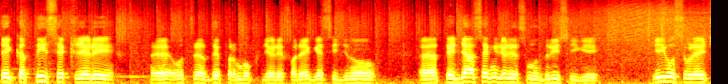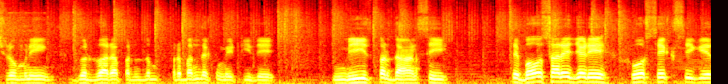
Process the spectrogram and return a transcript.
ਤੇ 31 ਸਿੱਖ ਜਿਹੜੇ ਅਹ, ਦੇ ਪ੍ਰਮੁੱਖ ਜਿਹੜੇ ਫੜੇ ਗਏ ਸੀ ਜਦੋਂ ਤੇਜਾ ਸਿੰਘ ਜਿਹੜੇ ਸਮੁੰਦਰੀ ਸੀਗੇ ਇਹ ਉਸ ਵੇਲੇ ਸ਼੍ਰੋਮਣੀ ਗੁਰਦੁਆਰਾ ਪ੍ਰਬੰਧ- ਪ੍ਰਬੰਧਕ ਕਮੇਟੀ ਦੇ ਮੀਤ ਪ੍ਰਧਾਨ ਸੀ ਤੇ ਬਹੁਤ ਸਾਰੇ ਜਿਹੜੇ ਹੋਰ ਸਿੱਖ ਸੀਗੇ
